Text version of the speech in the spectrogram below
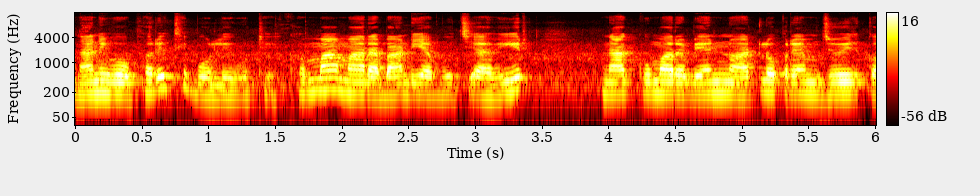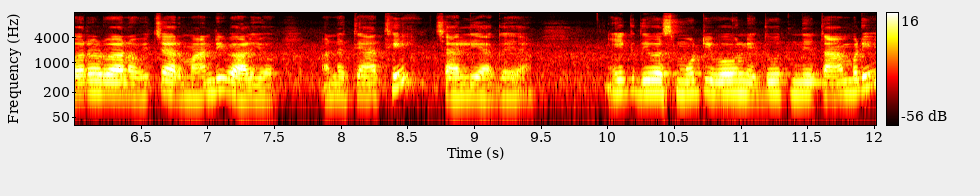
નાની વહુ ફરીથી બોલી ઉઠી, ખમ્મા, મારા બાંડિયા બુચ્યા વીર. નાગકુમારે બહેનનો આટલો પ્રેમ જોઈ કરડવાનો વિચાર માંડી વાળ્યો અને ત્યાંથી ચાલ્યા ગયા. એક દિવસ મોટી વહુની દૂધની તાંબડી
